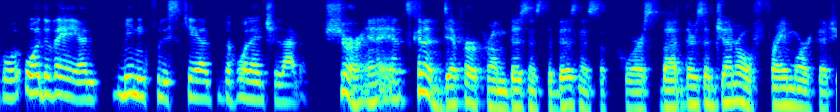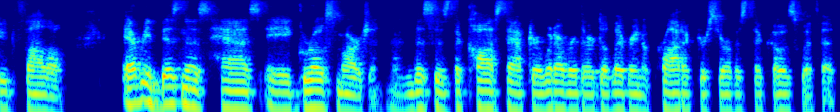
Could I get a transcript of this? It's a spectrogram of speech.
go all the way and meaningfully scale the whole entry level? Sure. And it's going to differ from business to business, of course, but there's a general framework that you'd follow. Every business has a gross margin, and this is the cost after whatever they're delivering a product or service that goes with it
